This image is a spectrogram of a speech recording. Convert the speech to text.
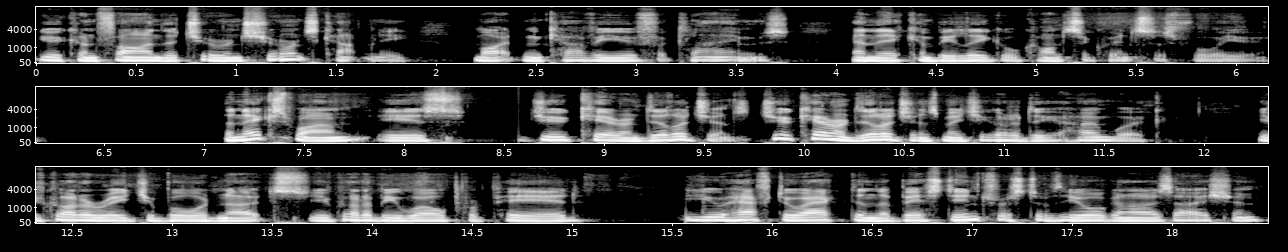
you can find that your insurance company mightn't cover you for claims and there can be legal consequences for you. The next one is due care and diligence. Due care and diligence means you've got to do your homework. You've got to read your board notes. You've got to be well prepared. You have to act in the best interest of the organisation.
